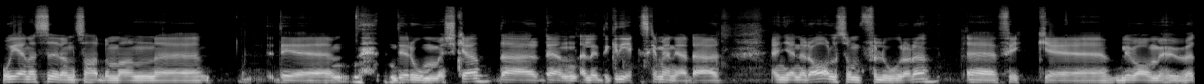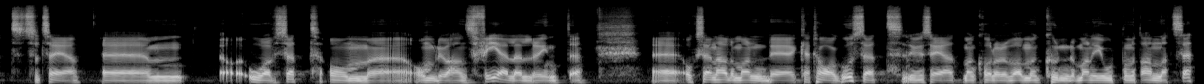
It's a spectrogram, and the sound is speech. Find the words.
Å ena sidan så hade man eh, det, det romerska, där den, eller det grekiska menar jag, där en general som förlorade eh, fick eh, bli av med huvudet, så att säga. Eh, oavsett om, eh, om det var hans fel eller inte. Eh, och Sen hade man det Kartagos sätt, det vill säga att man kollade vad man kunde man ha gjort på något annat sätt.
